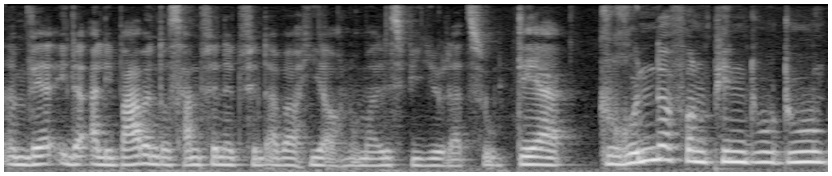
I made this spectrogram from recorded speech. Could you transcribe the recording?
Ähm, wer Alibaba interessant findet, findet aber hier auch nochmal das Video dazu. Der Gründer von Pinduoduo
